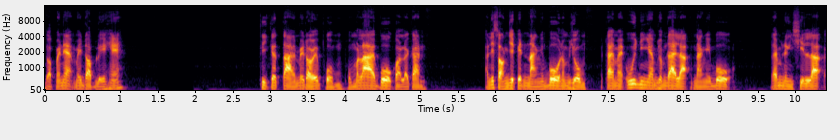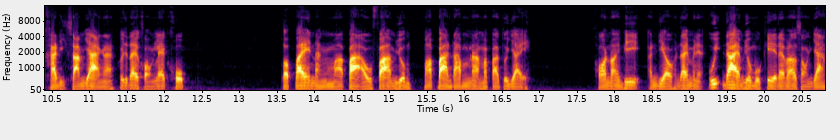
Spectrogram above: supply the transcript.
ดรอปไหมเนี่ยไม่ดรอปเลยแฮะตีนกระต่ายไม่ดรอปให้ผม ผมมาล่าไอ้โบก่อนแล้วกัน อันที่สองจะเป็นหนังไอโบนะผู้ชมได้ไหมอุ้ยนี่ไงผู้ชมได้ละหนังไอโบ ได้มาหนึ่งชิ้นละขาดอีกสามอย่างนะ ก็จะได้ของแรกครบ ต่อไปหนังหมาป่าอัลฟาผู้ชมหมาป่าดำนะหมาป่าตัวใหญ่ ขอหน่อยพี่อันเดียวได้ไหมเนี่ยอุ้ยได้ผู้ชมโอเคได้มาแล้วสองอย่าง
